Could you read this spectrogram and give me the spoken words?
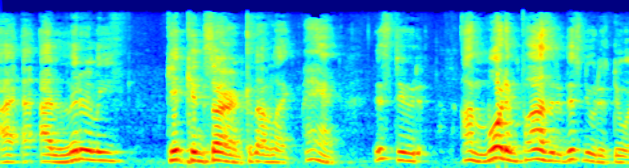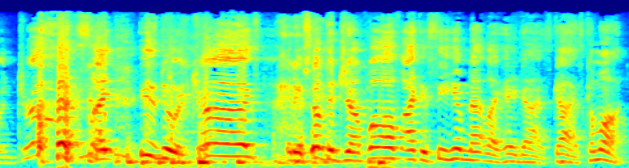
I, I- literally get concerned because I'm like, man, this dude. I'm more than positive this dude is doing drugs. like he's doing drugs, and if something jump off, I can see him not like, hey guys, guys, come on,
